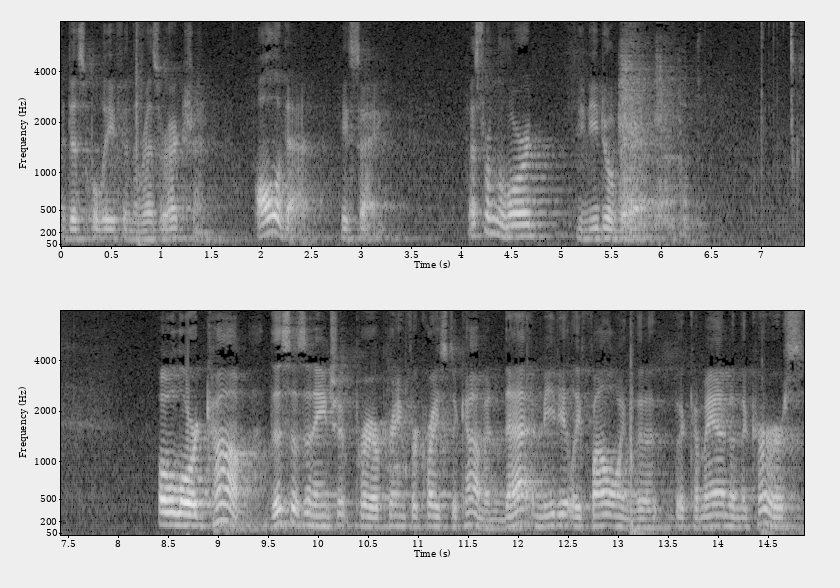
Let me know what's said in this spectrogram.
a disbelief in the resurrection. All of that, he's saying. That's from the Lord. You need to obey. O Lord, come. This is an ancient prayer praying for Christ to come. And that immediately following the, the command and the curse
